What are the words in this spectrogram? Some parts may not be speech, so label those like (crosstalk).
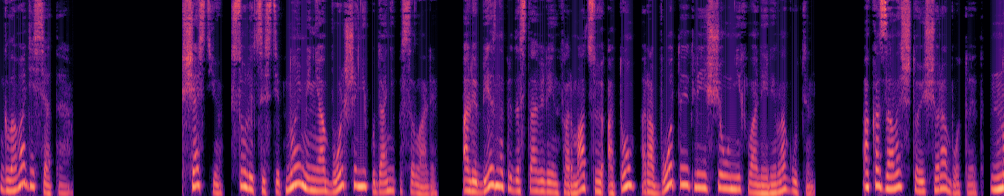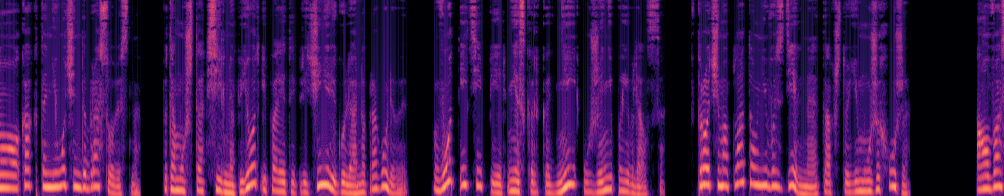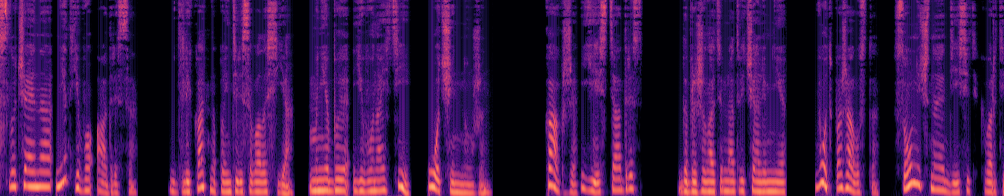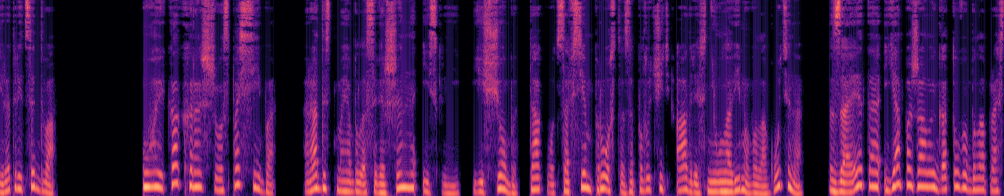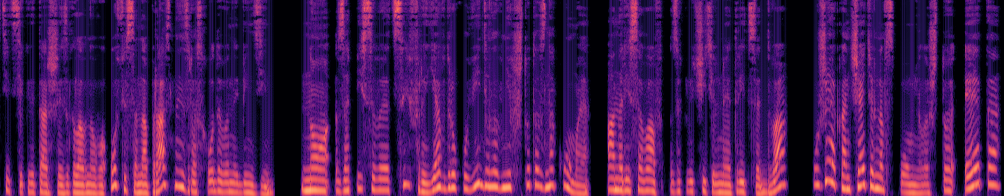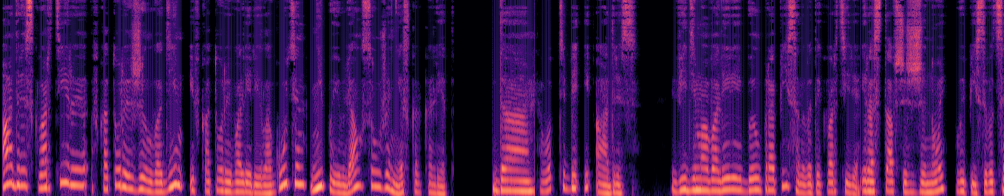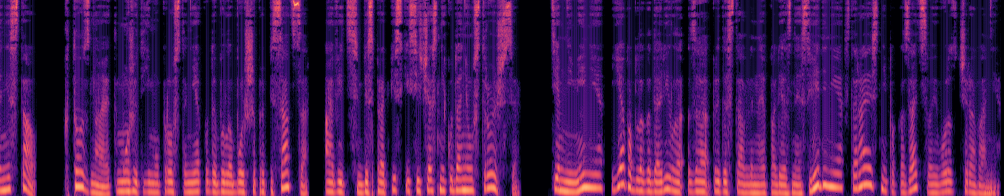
Глава десятая. К счастью, с улицы Степной меня больше никуда не посылали, а любезно предоставили информацию о том, работает ли еще у них Валерий Лагутин. Оказалось, что еще работает, но как-то не очень добросовестно, потому что сильно пьет и по этой причине регулярно прогуливает. Вот и теперь несколько дней уже не появлялся. Впрочем, оплата у него сдельная, так что ему уже хуже. «А у вас, случайно, нет его адреса?» Деликатно поинтересовалась я. «Мне бы его найти. Очень нужен». «Как же, есть адрес», — доброжелательно отвечали мне. «Вот, пожалуйста, Солнечная, 10, квартира 32». «Ой, как хорошо, спасибо!» Радость моя была совершенно искренней. Еще бы, так вот совсем просто заполучить адрес неуловимого Лагутина за это я, пожалуй, готова была простить секретарше из головного офиса напрасно израсходованный бензин. Но, записывая цифры, я вдруг увидела в них что-то знакомое, а нарисовав заключительное 32, уже окончательно вспомнила, что это адрес квартиры, в которой жил Вадим и в которой Валерий Лагутин не появлялся уже несколько лет. Да, вот тебе и адрес. Видимо, Валерий был прописан в этой квартире и, расставшись с женой, выписываться не стал. Кто знает, может, ему просто некуда было больше прописаться, а ведь без прописки сейчас никуда не устроишься. Тем не менее, я поблагодарила за предоставленное полезное сведения, стараясь не показать своего разочарования.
